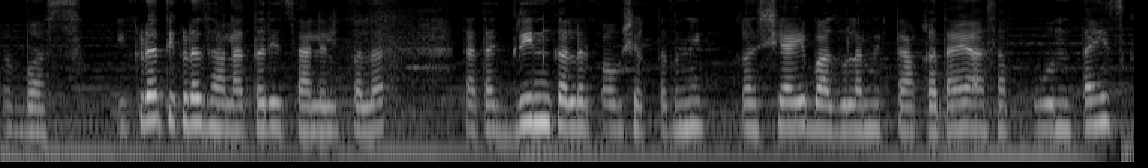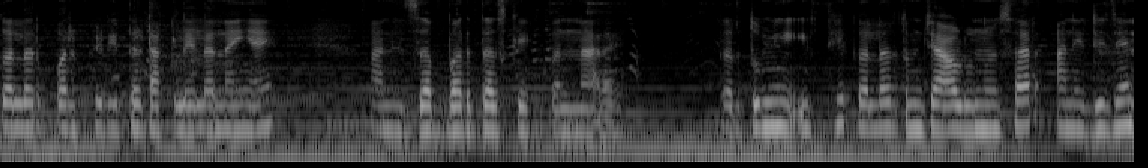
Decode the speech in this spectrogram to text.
तर बस. इकडं तिकडं झाला तरी चालेल कलर तर आता ग्रीन कलर पाहू शकता तुम्ही. कशाही बाजूला मी टाकत आहे असा कोणताहीच कलर परफेक्ट इथं टाकलेला नाही आहे. आणि जबरदस्त केक बनणार आहे. तर तुम्ही इथे कलर तुमच्या आवडीनुसार आणि डिझाईन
